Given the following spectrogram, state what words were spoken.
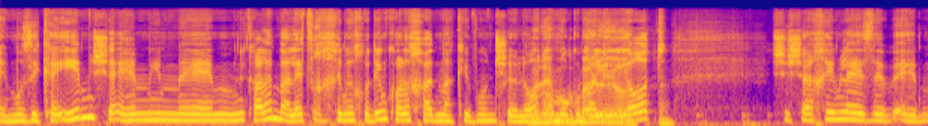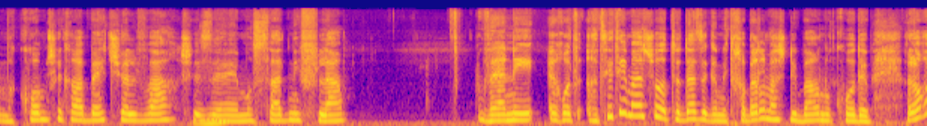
ממוזיקאים שהם עם, אה, נקרא להם בעלי צרכים ייחודיים, כל אחד מהכיוון שלו, או מוגבלויות. כן. ששייכים לאיזה אה, מקום שנקרא בית שלווה, שזה מוסד נפלא. ואני רוצ, רציתי משהו, אתה יודע, זה גם מתחבר למה שדיברנו קודם. לא,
